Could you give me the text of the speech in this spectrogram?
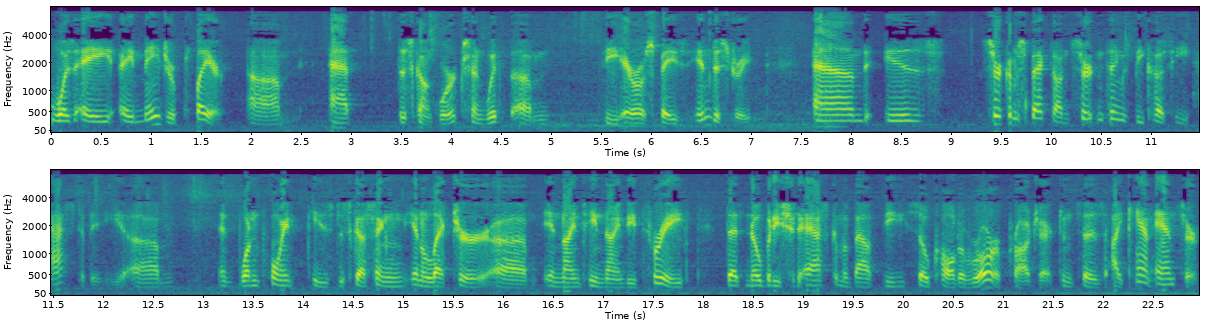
was a, a major player um, at the Skunk Works and with um, the aerospace industry, and is circumspect on certain things because he has to be. Um, at one point, he's discussing in a lecture uh, in 1993 that nobody should ask him about the so-called Aurora project, and says, "I can't answer,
